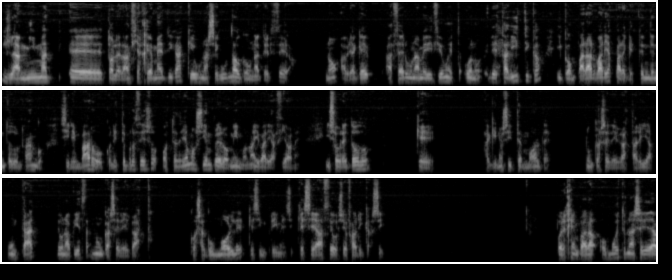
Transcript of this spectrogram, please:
las mismas eh, tolerancias geométricas que una segunda o que una tercera. ¿no? Habría que hacer una medición bueno, de estadística y comparar varias para que estén dentro de un rango. Sin embargo, con este proceso obtendríamos siempre lo mismo, no hay variaciones. Y sobre todo, que aquí no existen moldes, nunca se desgastaría. Un CAD de una pieza nunca se desgasta, cosa que un molde que se imprime, que se hace o se fabrica así. Por ejemplo, ahora os muestro una serie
